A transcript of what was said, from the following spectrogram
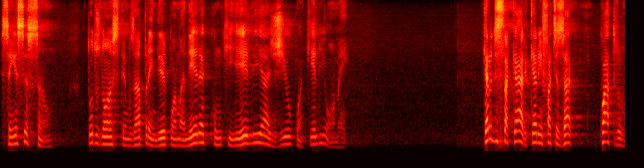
sem exceção. Todos nós temos a aprender com a maneira com que ele agiu com aquele homem. Quero destacar, quero enfatizar quatro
